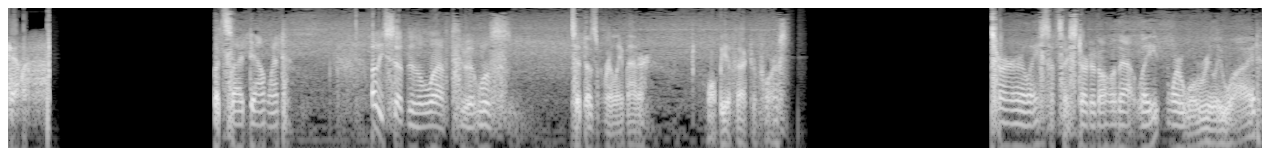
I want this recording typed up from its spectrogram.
Chandler. What side downwind? I thought he said to the left. It was. So it doesn't really matter. won't be a factor for us. Turn early since I started all of that late. where We're really wide.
